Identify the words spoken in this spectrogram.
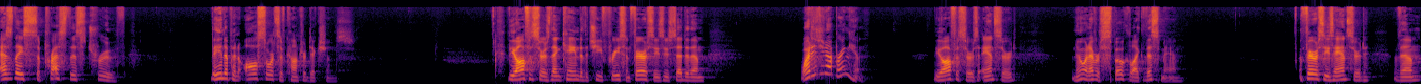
as they suppress this truth, they end up in all sorts of contradictions. The officers then came to the chief priests and Pharisees who said to them, Why did you not bring him? The officers answered, No one ever spoke like this man. The Pharisees answered them,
